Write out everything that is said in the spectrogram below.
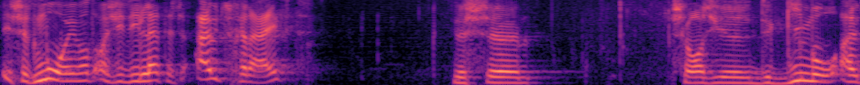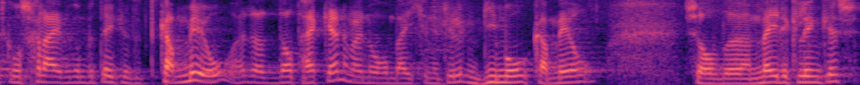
is het mooi, want als je die letters uitschrijft. Dus uh, zoals je de gimel uit kan schrijven, dan betekent het kameel. Dat, dat herkennen wij nog een beetje natuurlijk. Gimel, kameel. Zelfde medeklinkers.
